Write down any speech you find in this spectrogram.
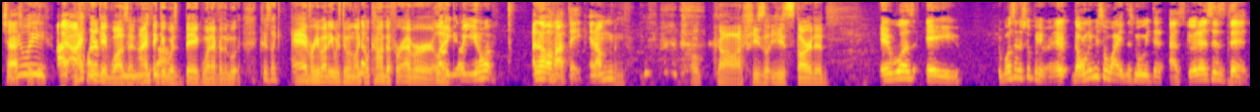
Chadwick. Really? I, I think it wasn't. I think it was big whenever the movie, because like everybody was doing like No. Wakanda Forever. No, Like, you, you know what? Another hot take, and I'm. And- oh gosh, he's he's started. It was a. It wasn't a superhero. It- the only reason why this movie did as good as it did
